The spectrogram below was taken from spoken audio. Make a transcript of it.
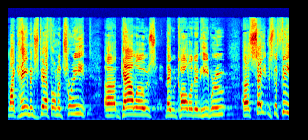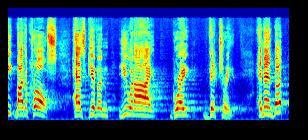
like Haman's death on a tree, uh, gallows, they would call it in Hebrew, uh, Satan's defeat by the cross has given you and I great victory. Amen. But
